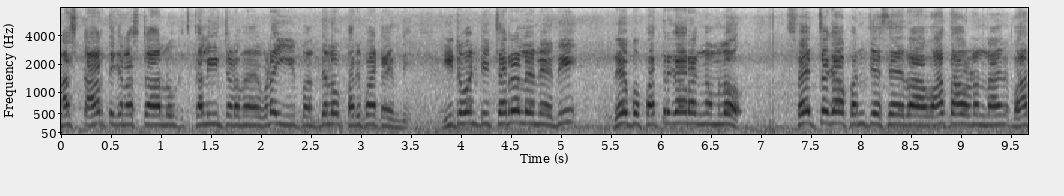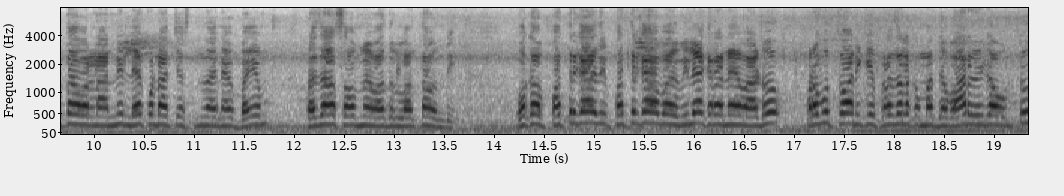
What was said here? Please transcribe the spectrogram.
నష్ట ఆర్థిక నష్టాలు కలిగించడం కూడా ఈ మధ్యలో పరిపాటైంది. ఇటువంటి చర్యలు అనేది రేపు పత్రికా రంగంలో స్వేచ్ఛగా పనిచేసే వాతావరణం వాతావరణాన్ని లేకుండా చేస్తుందనే భయం ప్రజాస్వామ్యవాదులంతా ఉంది. ఒక పత్రికా పత్రికా విలేకరు అనేవాడు ప్రభుత్వానికి ప్రజలకు మధ్య వారధిగా ఉంటూ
